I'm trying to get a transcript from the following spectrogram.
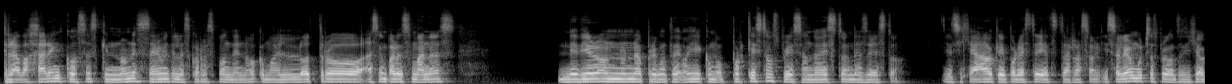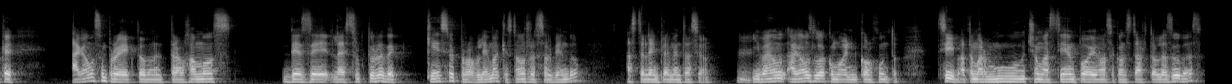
trabajar en cosas que no necesariamente les corresponden, ¿no? Como el otro, hace un par de semanas, me dieron una pregunta de, oye, como, ¿por qué estamos priorizando esto en vez de esto? Y dije, ah, ok, por esta y esta razón. Y salieron muchas preguntas. Dije, ok, hagamos un proyecto donde trabajamos desde la estructura de qué es el problema que estamos resolviendo hasta la implementación. Mm. Y vamos, hagámoslo como en conjunto. Sí, va a tomar mucho más tiempo y vamos a contestar todas las dudas,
